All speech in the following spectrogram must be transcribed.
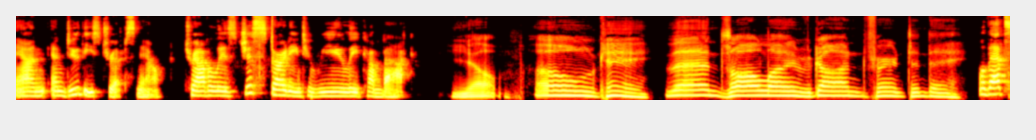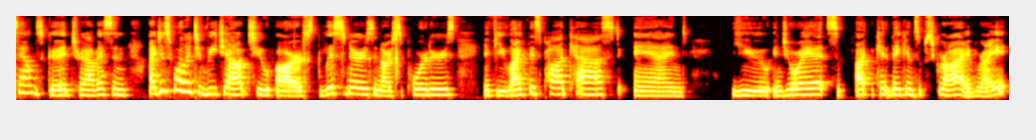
and, and do these trips now. Travel is just starting to really come back. Yep. Okay. That's all I've got for today. Well, that sounds good, Travis. And I just wanted to reach out to our listeners and our supporters. If you like this podcast and you enjoy it, they can subscribe, right?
